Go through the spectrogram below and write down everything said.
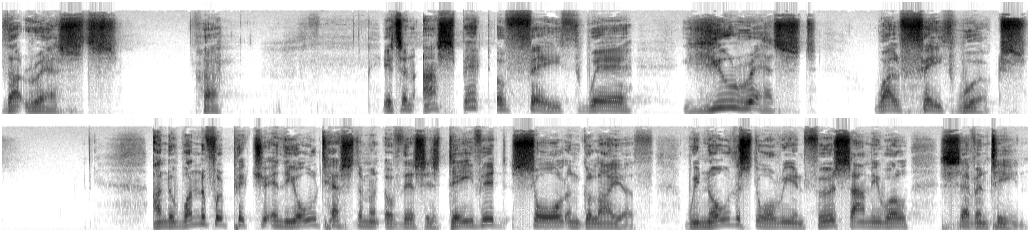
that rests. It's an aspect of faith where you rest while faith works. And a wonderful picture in the Old Testament of this is David, Saul, and Goliath. We know the story in 1 Samuel 17.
